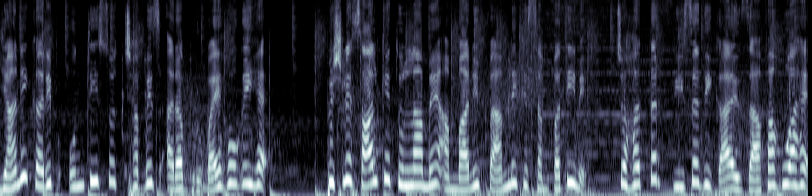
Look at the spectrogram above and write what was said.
यानी करीब 2926 अरब रुपए हो गई है। पिछले साल की तुलना में अंबानी फैमिली की संपत्ति में चौहत्तर फ़ीसदी का इजाफा हुआ है।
